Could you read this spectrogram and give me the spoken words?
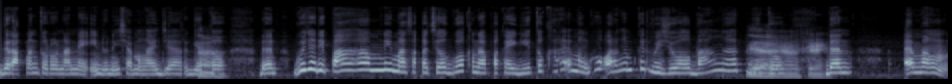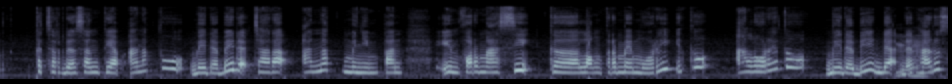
gerakan turunannya Indonesia mengajar gitu. Hmm. Dan gue jadi paham nih masa kecil gue kenapa kayak gitu karena emang gue orangnya mungkin visual banget Iya, gitu. iya, oke. Dan emang kecerdasan tiap anak tuh beda-beda. Cara anak menyimpan informasi ke long term memory itu alurnya tuh beda-beda dan harus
